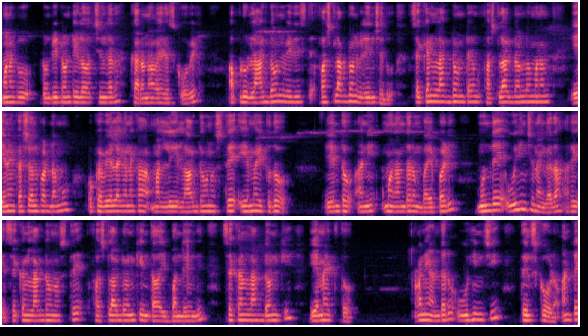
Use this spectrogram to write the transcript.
మనకు ట్వంటీ ట్వంటీలో వచ్చింది కదా కరోనా వైరస్ కోవిడ్ అప్పుడు లాక్డౌన్ విధిస్తే ఫస్ట్ లాక్డౌన్ విధించదు. సెకండ్ లాక్డౌన్ టైం ఫస్ట్ లాక్డౌన్లో మనం ఏమేమి కష్టాలు పడ్డాము? ఒకవేళ కనుక మళ్ళీ లాక్డౌన్ వస్తే ఏమవుతుందో ఏంటో అని మనందరం భయపడి ముందే ఊహించినాం కదా అరే సెకండ్ లాక్డౌన్ వస్తే ఫస్ట్ లాక్డౌన్కి ఇంత ఇబ్బంది అయింది సెకండ్ లాక్డౌన్కి ఏమవుతుందో అని అందరూ ఊహించి తెలుసుకోవడం. అంటే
